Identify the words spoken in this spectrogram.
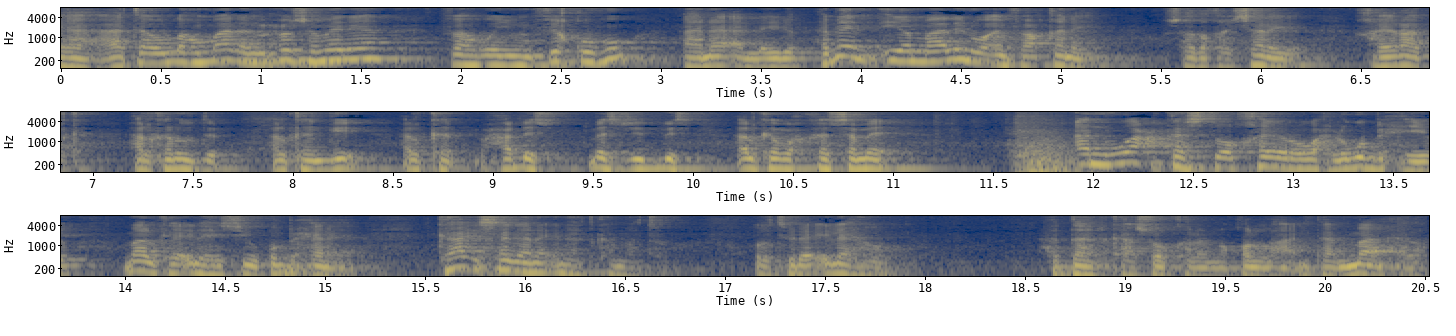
aataahu llahu maalan muxuu samaynayaa? Fahuwa yunfiquhu anaa alleyl habeen iyo maalin waa infaaqinaya sadaqaysanaya khayraadka halkan u dir halkan ge halkan waxa dhis masjid dhis halkan wax ka samee. Anwaac kastaoo khayr oo wax lagu bixiyo maalkaa ilahay siuu ku bixinaya. Kaa isagana inaad ka mato oo tiraa ilaahow haddaan kaasoo kale noqon lahaa intaan maal helo.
